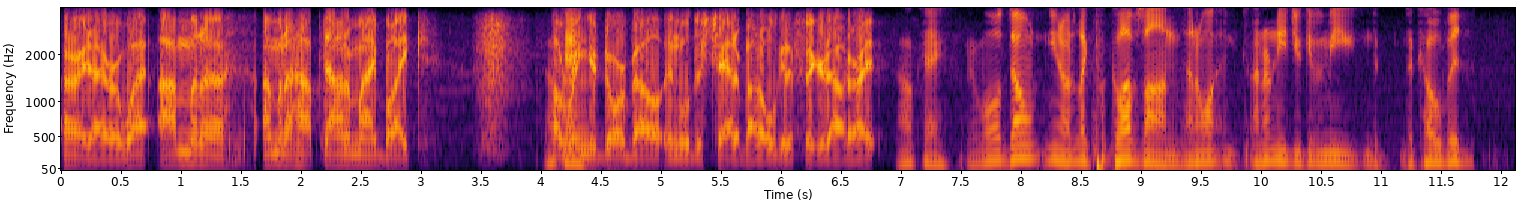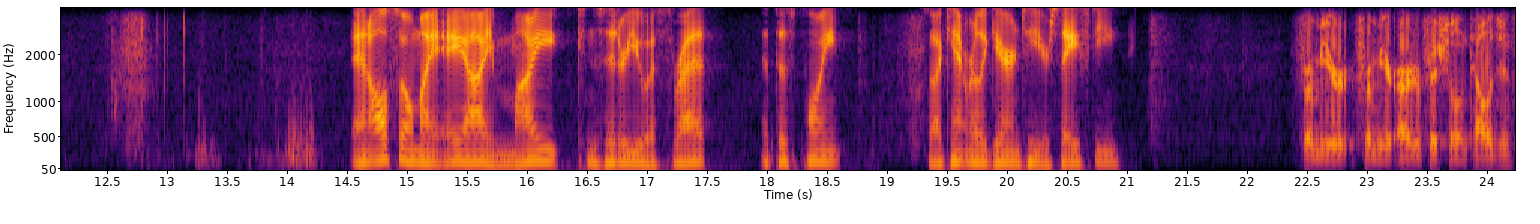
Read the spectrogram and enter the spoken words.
All right, Ira. What? I'm gonna I'm gonna hop down on my bike. Okay. I'll ring your doorbell and we'll just chat about it. We'll get it figured out. All right? Okay. Well, don't you know? Like, put gloves on. I don't want. I don't need you giving me the the COVID. And also, my AI might consider you a threat at this point, so I can't really guarantee your safety. From your from your artificial intelligence.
